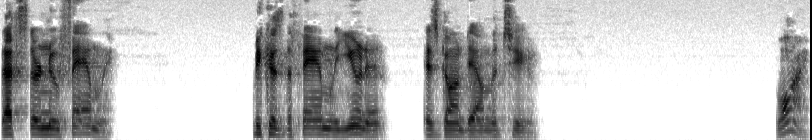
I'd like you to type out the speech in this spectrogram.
That's their new family because the family unit has gone down the tube. Why?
